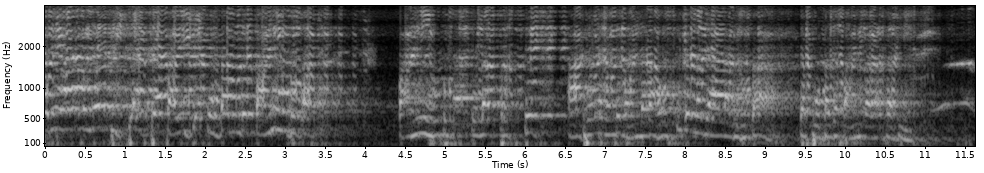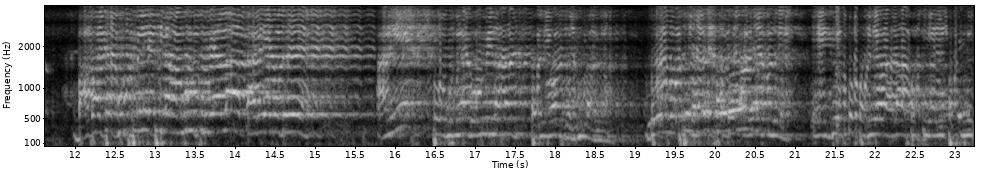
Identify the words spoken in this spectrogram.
परिवारामध्ये म्हणजे तिच्या त्या बाईच्या पोटामध्ये पाणी होत होता. पाणी होत होता. त्याला प्रत्येक आठवड्यामध्ये भंडारा हॉस्पिटलला जायला लागत होता त्या पोटाच्या पाणी काढण्यासाठी बाबाच्या कुटुंबीने तिला अमृत मिळाला कार्यामध्ये. आणि तो गुन्हा गोविंदा परिवार जगू लागला. दोन वर्ष झाले साध्या कार्यामध्ये. एक दिवस तो परिवार आला पती आणि पत्नी.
